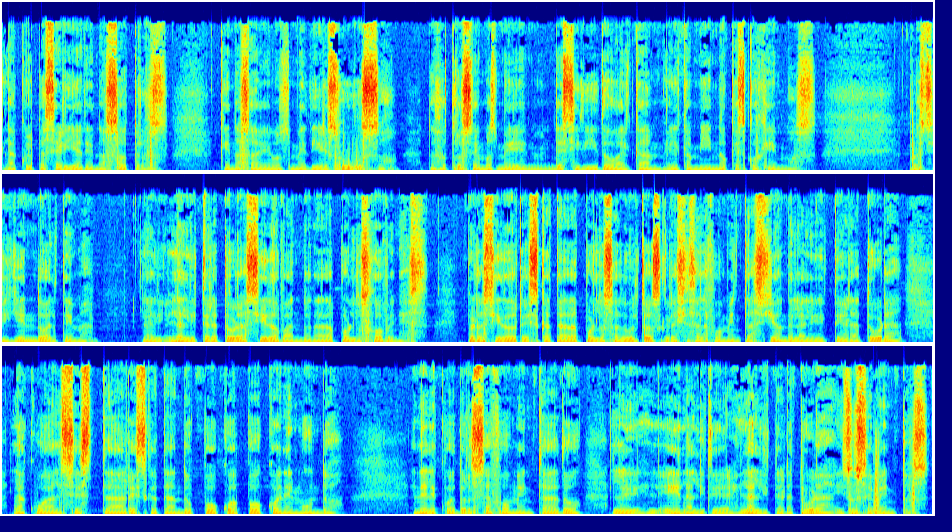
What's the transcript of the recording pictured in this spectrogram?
La culpa sería de nosotros, que no sabemos medir su uso. Nosotros hemos decidido el, el camino que escogemos. Prosiguiendo al tema, la literatura ha sido abandonada por los jóvenes pero ha sido rescatada por los adultos gracias a la fomentación de la literatura, la cual se está rescatando poco a poco en el mundo. En el Ecuador se ha fomentado la, literatura y sus eventos,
